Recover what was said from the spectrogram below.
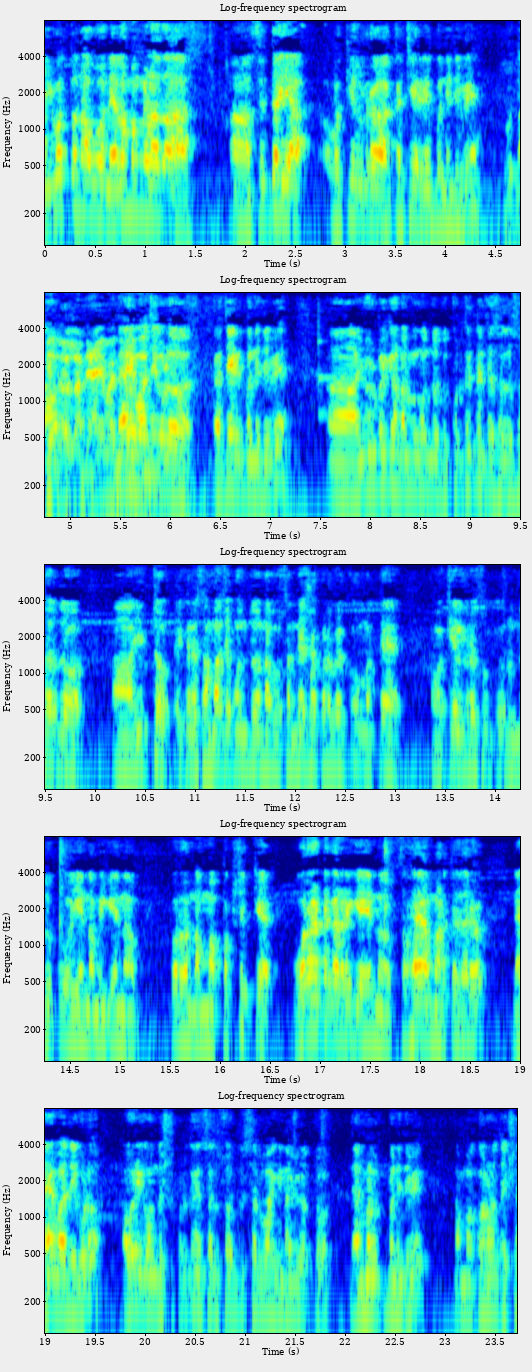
ಇವತ್ತು ನಾವು ನೆಲಮಂಗಲದ ಆ, ಸಿದ್ದಯ್ಯ ವಕೀಲರ ಕಚೇರಿಗೆ ಬಂದಿದ್ದೀವಿ. ನ್ಯಾಯವಾದಿಗಳು. ನ್ಯಾಯವಾದಿಗಳು ಕಚೇರಿಗೆ ಬಂದಿದ್ದೀವಿ. ಇವ್ರ ಬಗ್ಗೆ ನಮಗೊಂದು ಕೃತಜ್ಞತೆ ಸಲ್ಲಿಸೋದು ಇತ್ತು. ಯಾಕಂದ್ರೆ ಸಮಾಜಕ್ಕೊಂದು ನಾವು ಸಂದೇಶ ಕೊಡಬೇಕು, ಮತ್ತೆ ವಕೀಲರ ವೃಂದಕ್ಕೂ ಏನು ನಮಗೇನು ನಮ್ಮ ಪಕ್ಷಕ್ಕೆ ಹೋರಾಟಗಾರರಿಗೆ ಏನು ಸಹಾಯ ಮಾಡ್ತಾ ಇದ್ದಾರೆ, ನ್ಯಾಯವಾದಿಗಳು, ಅವರಿಗೆ ಒಂದಷ್ಟು ಕೃತಜ್ಞತೆ ಸಲ್ಲಿಸೋದ್ರ ಸಲುವಾಗಿ ನಾವು ಇವತ್ತು ನಿರ್ಮಲಕ್ಕೆ ಬಂದಿದ್ದೀವಿ. ನಮ್ಮ ಗೌರವಾಧ್ಯಕ್ಷ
